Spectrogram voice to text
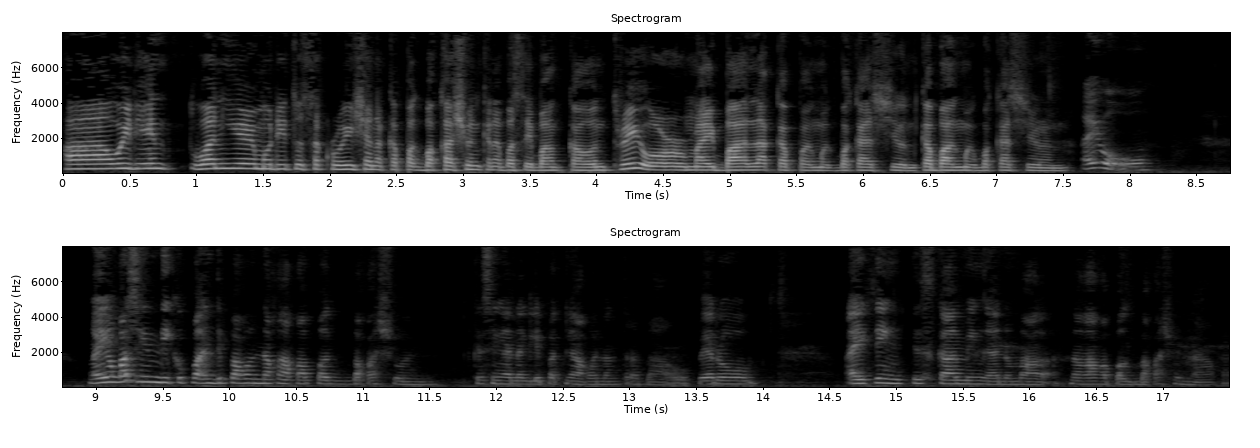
Ah, within one year mo dito sa Croatia, nakapagbakasyon ka na ba sa ibang country or may balak ka pang magbakasyon, ka bang magbakasyon? Ay, oo. Ngayon kasi hindi ko pa, hindi pa ako nakakapagbakasyon. Kasi nga naglipat nga ako ng trabaho. Pero, I think this coming, ano, ma- nakakapagbakasyon na ako.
